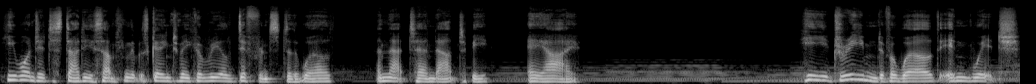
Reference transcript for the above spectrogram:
He wanted to study something that was going to make a real difference to the world, and that turned out to be AI. He dreamed of a world in which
